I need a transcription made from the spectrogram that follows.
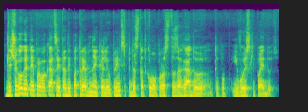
Для чаго гэтай правакацыі тады патрэбныя, калі ў прынцыпе дастаткова просто загаду тыпу і войскі пайдуць.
